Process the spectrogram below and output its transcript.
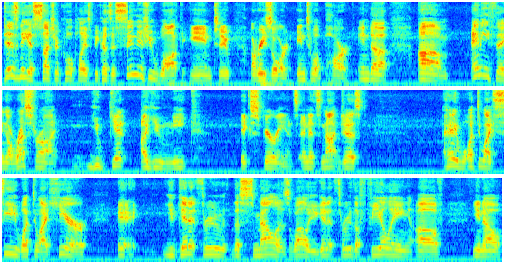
Disney is such a cool place because as soon as you walk into a resort, into a park, into um, anything, a restaurant, you get a unique experience. And it's not just, hey, what do I see? What do I hear? It, you get it through the smell as well. You get it through the feeling of, you know,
